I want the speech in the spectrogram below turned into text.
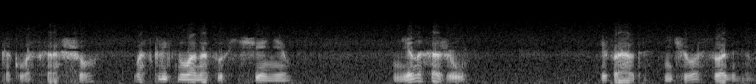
«Как у вас хорошо!» — воскликнула она с восхищением. «Не нахожу». «И правда, ничего особенного.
